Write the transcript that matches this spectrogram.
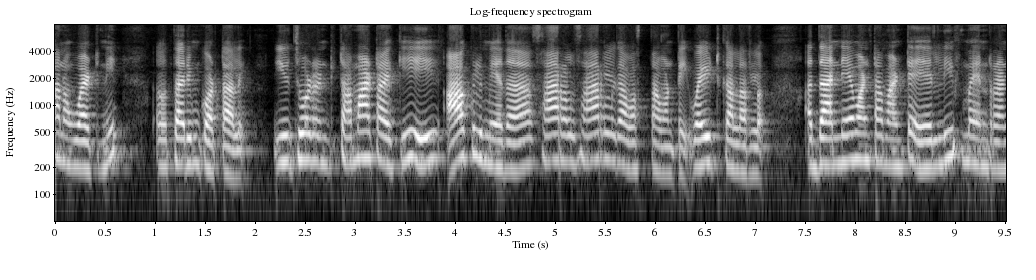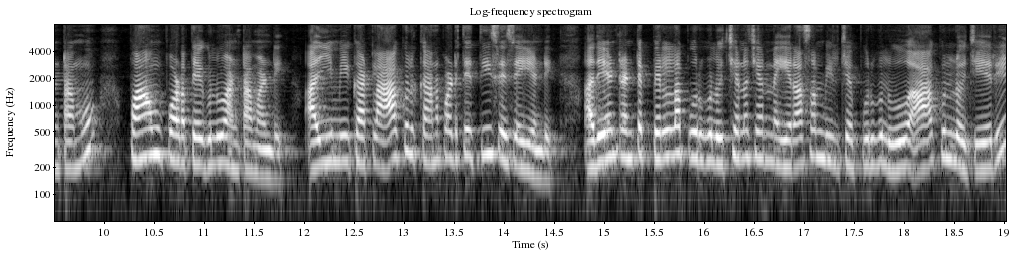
మనం వాటిని తరిమి కొట్టాలి. ఇవి చూడండి టమాటాకి ఆకుల మీద సారలు సారలుగా వస్తూ ఉంటాయి వైట్ కలర్లో. దాన్ని ఏమంటామంటే లీఫ్ మైనర్ అంటాము పాము పొడ తెగులు అంటామండి. అవి మీకు అట్లా ఆకులు కనపడితే తీసేసేయండి. అదేంటంటే పిల్ల పురుగులు చిన్న చిన్న ఈ రసం పీల్చే పురుగులు ఆకుల్లో చేరి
